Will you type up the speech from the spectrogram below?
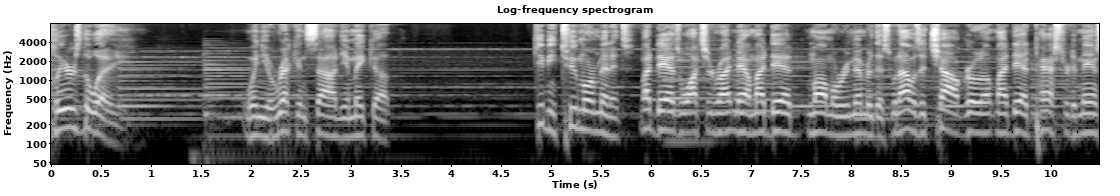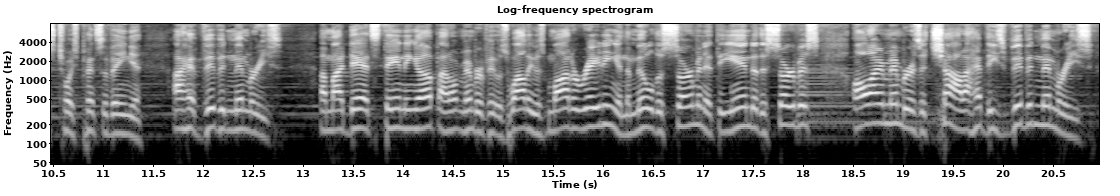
clears the way when you reconcile and you make up. Give me two more minutes. My dad's watching right now. My dad, mom will remember this. When I was a child growing up, my dad pastored in Manns Choice, Pennsylvania. I have vivid memories of my dad standing up. I don't remember if it was while he was moderating in the middle of the sermon, at the end of the service. All I remember as a child, I have these vivid memories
